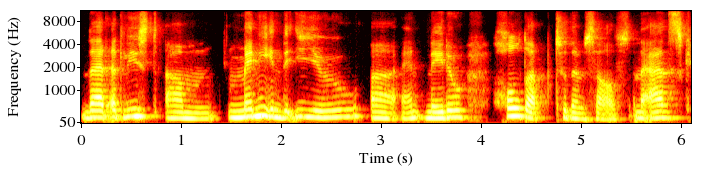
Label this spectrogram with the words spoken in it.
that at least um, many in the EU uh, and NATO hold up to themselves and ask,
